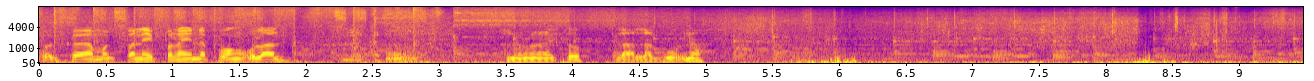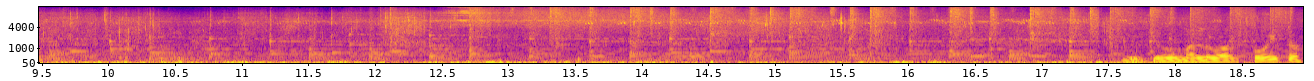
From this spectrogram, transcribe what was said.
pagka magpanay-panay na po ang ulan. Oh, ano na ito? Lalago na. Medyo maluwag po ito.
